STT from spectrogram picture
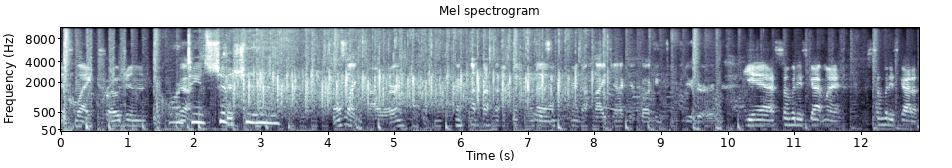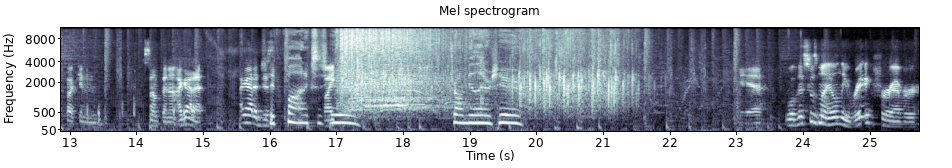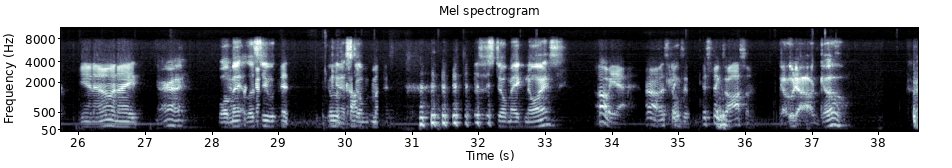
this like Trojan. Quarantine session. Sounds like power. trying to hijack your fucking computer. Yeah, somebody's got my. Somebody's got a fucking something. I gotta. I gotta just. Hey, Phonics is Like- here. Drumulator's here. Yeah. Well, this was my only rig forever, you know, and I. All right. Well, ma- let's see. It, it Can it still- Does it still make noise? oh yeah. Oh, this thing's this thing's awesome. Go dog, go.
